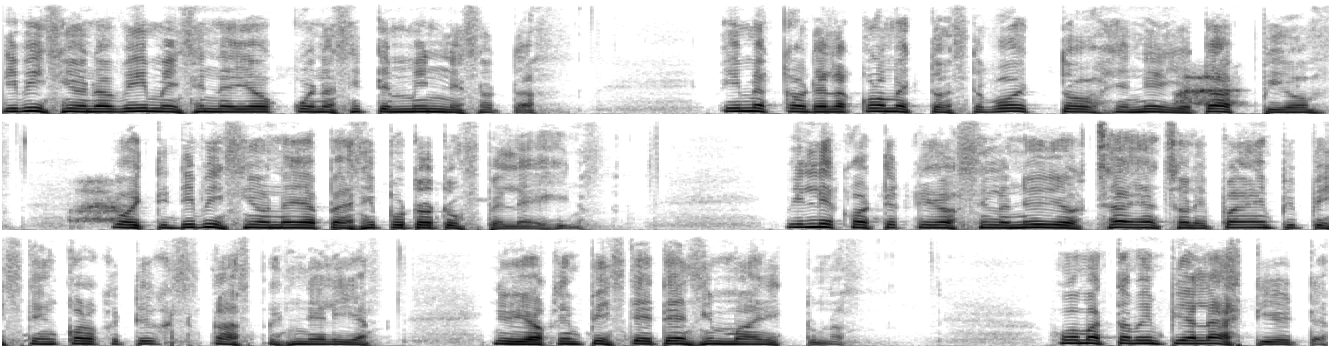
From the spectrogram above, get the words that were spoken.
Divisioona viimeisenä joukkueena sitten Minnesota. Viime kaudella 13 voittoa ja 4 tappioa. Voitti divisioona ja pääsi pudotuspeleihin. Villikoottekiossilla New York Giants oli parempi pisteen 31-24. New Yorkin pisteet ensin mainittuna. Huomattavimpia lähtiöitä.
